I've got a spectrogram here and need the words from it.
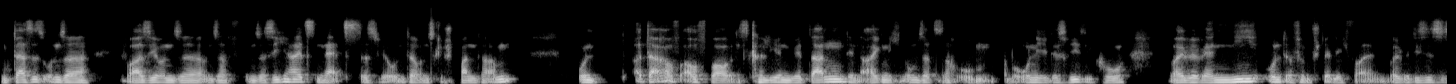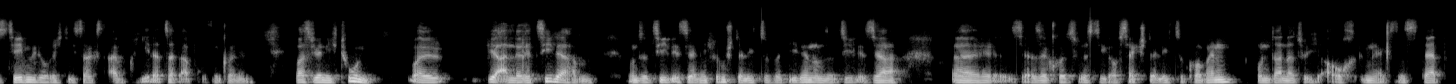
Und das ist unser, quasi unser, unser, unser Sicherheitsnetz, das wir unter uns gespannt haben. Und darauf aufbauen, skalieren wir dann den eigentlichen Umsatz nach oben, aber ohne jedes Risiko, weil wir werden nie unter fünfstellig fallen, weil wir dieses System, wie du richtig sagst, einfach jederzeit abrufen können. Was wir nicht tun, weil wir andere Ziele haben. Unser Ziel ist ja nicht fünfstellig zu verdienen. Unser Ziel ist ja äh, sehr, sehr kurzfristig auf sechsstellig zu kommen und dann natürlich auch im nächsten Step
